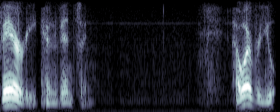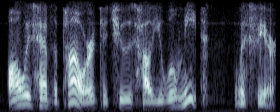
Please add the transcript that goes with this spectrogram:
very convincing. However, you always have the power to choose how you will meet with fear.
